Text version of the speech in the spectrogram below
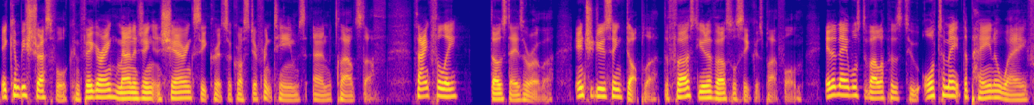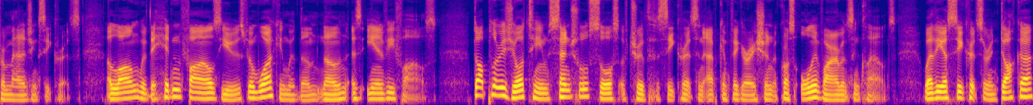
it can be stressful configuring, managing, and sharing secrets across different teams and cloud stuff. Thankfully, those days are over. Introducing Doppler, the first universal secrets platform. It enables developers to automate the pain away from managing secrets, along with the hidden files used when working with them, known as ENV files. Doppler is your team's central source of truth for secrets and app configuration across all environments and clouds. Whether your secrets are in Docker,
